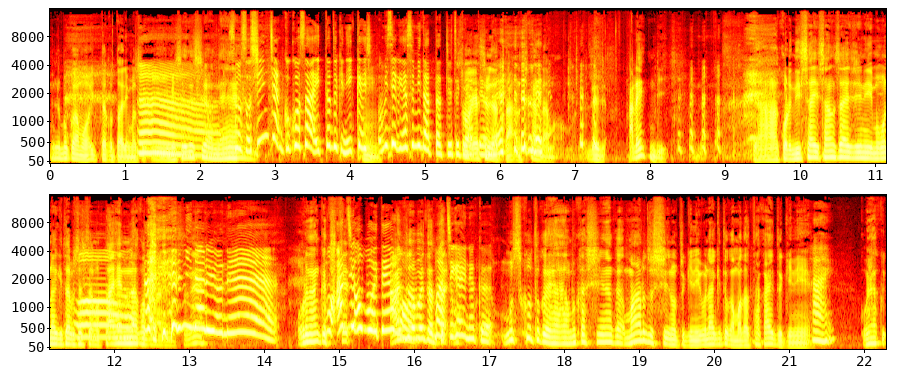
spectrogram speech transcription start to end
と。で僕はもう行ったことあります。いい店ですよね。そうそう。しんちゃんここさ行った時に一回お店が休みだったっていう時そうあったよね。休みだった。スカンダも。であれ？リいやーこれ2歳3歳児にもううなぎ食べさせたら大変なことになりますにね。なるよね俺なんかもう味覚えたよ味覚えた。間違いなく。息子とかいや昔なんか回る寿司の時にうなぎとかまだ高い時にはい。500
